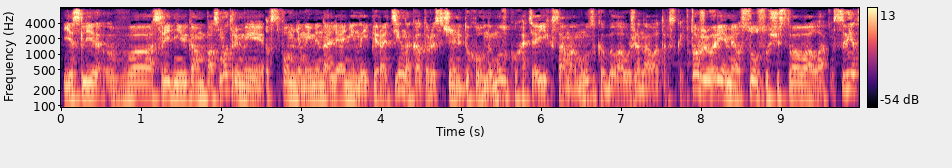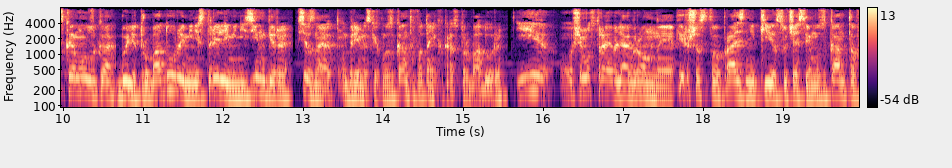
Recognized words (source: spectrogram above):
Если в средние века мы посмотрим и вспомним имена Леонина и Пиратина, которые сочиняли духовную музыку, хотя их сама музыка была уже новаторской. В то же время сосуществовала светская музыка, были трубадуры, министрели, минизингеры. Все знают бременских музыкантов, вот они как раз трубадуры. И, в общем, устраивали огромные пиршества, праздники с участием музыкантов,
